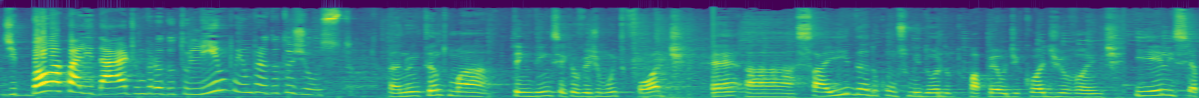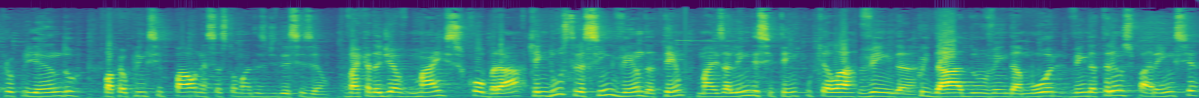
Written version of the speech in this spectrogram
de boa qualidade, um produto limpo e um produto justo. É, no entanto, uma tendência que eu vejo muito forte é a saída do consumidor do papel de coadjuvante e ele se apropriando do papel principal nessas tomadas de decisão. Vai cada dia mais cobrar que a indústria sim venda tempo, mas além desse tempo que ela venda cuidado, venda amor, venda transparência.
